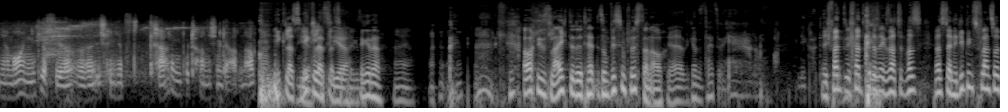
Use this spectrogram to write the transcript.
Ja, moin, Niklas hier. Äh, Ich hänge jetzt gerade im Botanischen Garten ab. Niklas hier. Niklas hier. hat er Ja, genau. Ah, ja. Aber auch dieses leichte, so ein bisschen flüstern auch. Ja, die ganze Zeit so, ja, hallo. Ich fand, ich fand gut, dass er gesagt hat, was, was ist deine Lieblingspflanze?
